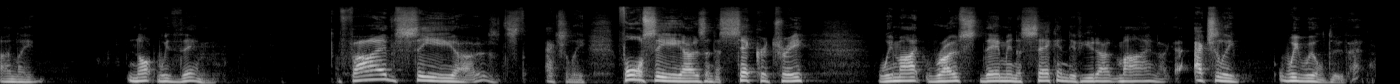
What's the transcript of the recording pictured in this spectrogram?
only not with them. Five CEOs, actually four CEOs and a secretary. We might roast them in a second if you don't mind. Actually, we will do that.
